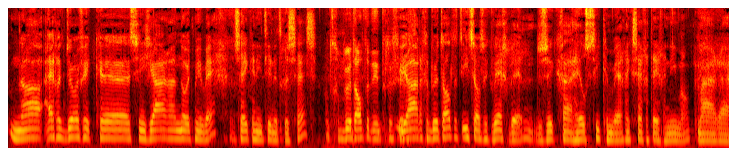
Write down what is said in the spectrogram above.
Nou, eigenlijk durf ik uh, sinds jaren nooit meer weg. Zeker niet in het reces. Want het gebeurt altijd in het reces? Ja, er gebeurt altijd iets als ik weg ben. Dus ik ga heel stiekem weg. Ik zeg het tegen niemand. Maar uh,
